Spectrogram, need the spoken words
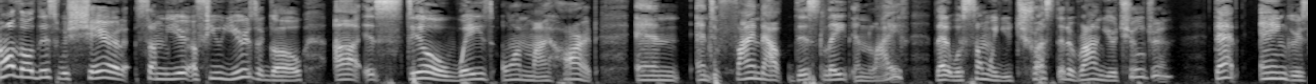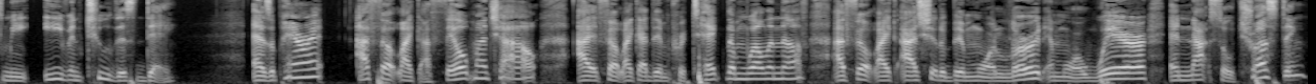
although this was shared some year, a few years ago, uh, it still weighs on my heart. And and to find out this late in life that it was someone you trusted around your children, that angers me even to this day. As a parent, I felt like I failed my child. I felt like I didn't protect them well enough. I felt like I should have been more alert and more aware and not so trusting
